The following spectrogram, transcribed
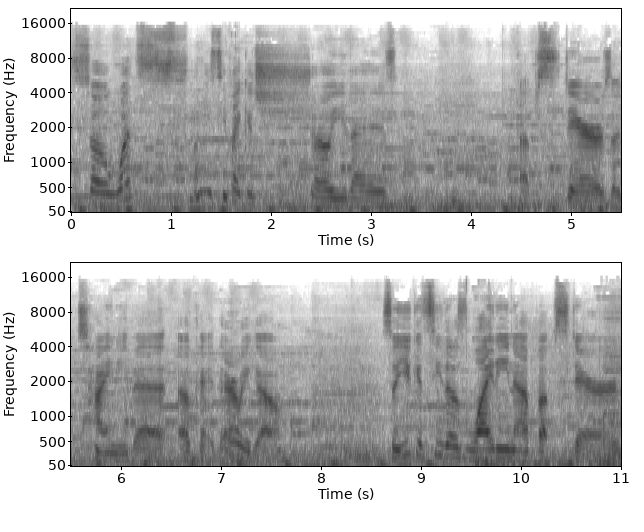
So what's, let me see if I could show you guys upstairs a tiny bit. Okay, there we go. So you can see those lighting up upstairs.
